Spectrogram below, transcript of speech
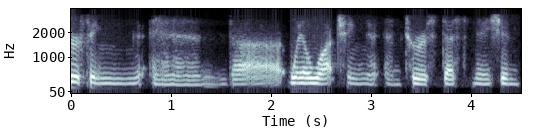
surfing and uh, whale watching and tourist destination.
